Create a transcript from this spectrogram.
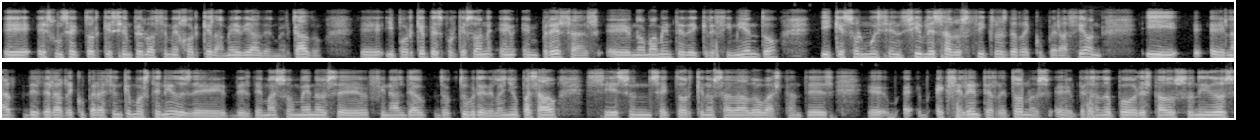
eh, es un sector que siempre lo hace mejor que la media del mercado. Eh, ¿Y por qué? Pues porque son em, empresas eh, normalmente de crecimiento y que son muy sensibles a los ciclos de recuperación. Y desde la recuperación que hemos tenido desde, desde más o menos final de, de, octubre del año pasado, sí es un sector que nos ha dado bastantes excelentes retornos, empezando por Estados Unidos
